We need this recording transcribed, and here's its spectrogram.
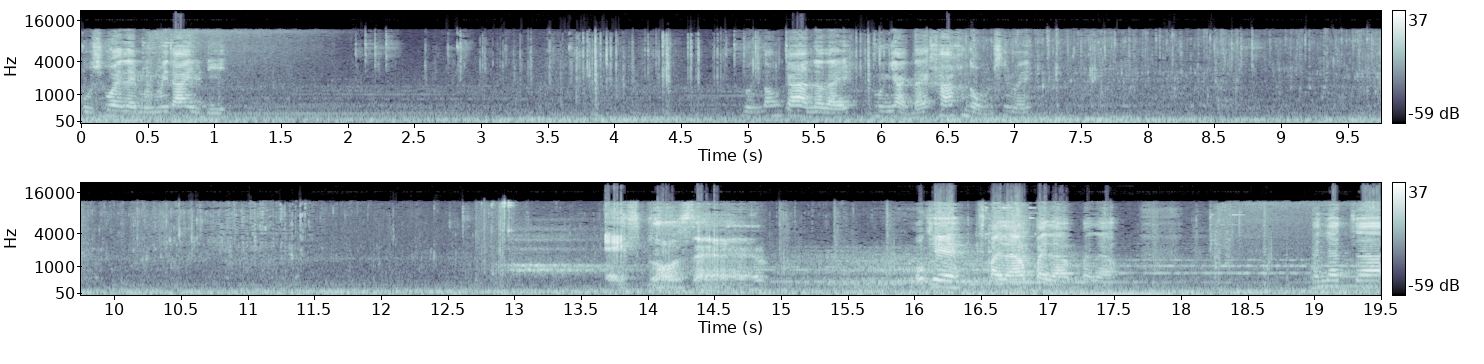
กูช่วยอะไรมึงไม่ได้อยู่ดี มึงต้องการอะไร มึงอยากได้ค่าขนมใช่ไหม explosive โอเค ไปแล้วไปแล้วไปแล้วไปแล้วจ้า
